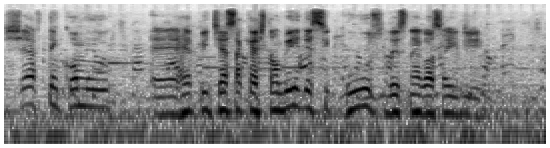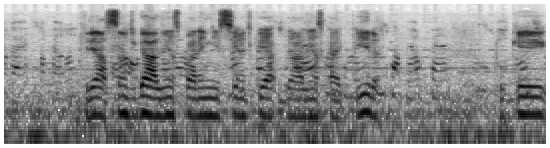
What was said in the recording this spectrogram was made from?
Chefe, tem como é, repetir essa questão bem desse curso, desse negócio aí de criação de galinhas para iniciante, galinhas caipira? Porque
